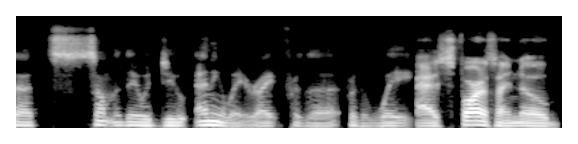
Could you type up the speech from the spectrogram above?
that's something they would do anyway, right? For the for the weight. As far as I know,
